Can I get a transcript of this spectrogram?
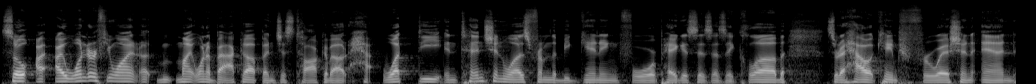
so I, I wonder if you want uh, might want to back up and just talk about how, what the intention was from the beginning for Pegasus as a club, sort of how it came to fruition, and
